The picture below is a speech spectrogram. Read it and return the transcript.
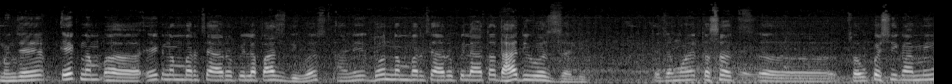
म्हणजे एक नंब एक नंबरच्या आरोपीला पाच दिवस आणि दोन नंबरच्या आरोपीला आता दहा दिवस झाली. त्याच्यामुळे तसंच चौकशी कामी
